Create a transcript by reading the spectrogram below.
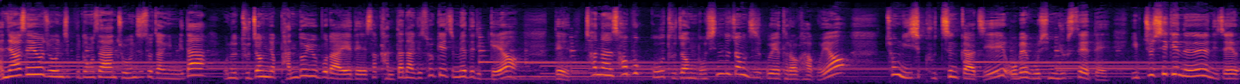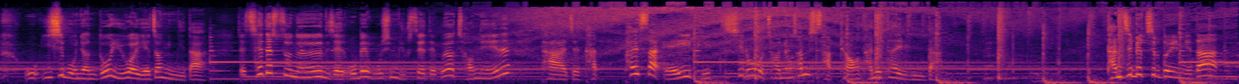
안녕하세요. 좋은집 부동산 좋은집 소장입니다. 오늘 두정역 반도 유보라에 대해서 간단하게 소개 좀 해드릴게요. 네, 천안 서북구 두정동 신두정 지구에 들어가고요. 총 29층까지 556세대. 입주 시기는 이제 25년도 6월 예정입니다. 이제 세대 수는 이제 556세대고요. 전일 다 이제 84A, B, C로 전용 34평 단일 타입입니다. 단지 배치도입니다.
